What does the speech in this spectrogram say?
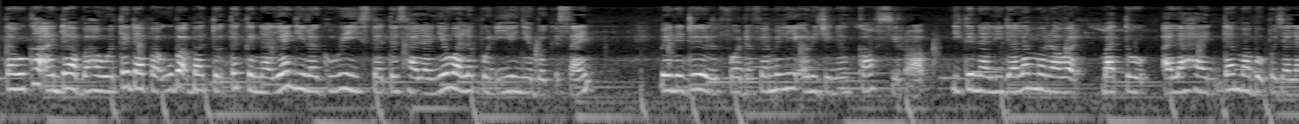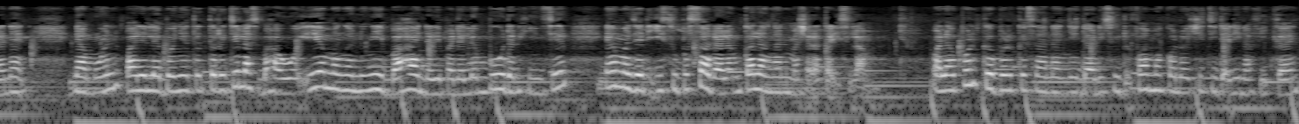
Tahukah anda bahawa terdapat ubat batuk terkenal yang diragui status halalnya walaupun ianya berkesan? Benadryl for the Family Original Cough Syrup dikenali dalam merawat batuk, alahan dan mabuk perjalanan. Namun, pada labelnya tertera jelas bahawa ia mengandungi bahan daripada lembu dan khinzir yang menjadi isu besar dalam kalangan masyarakat Islam. Walaupun keberkesanannya dari sudut farmakologi tidak dinafikan,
